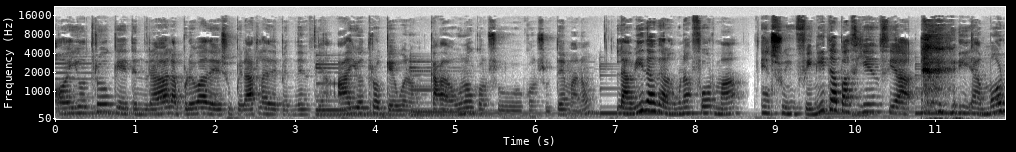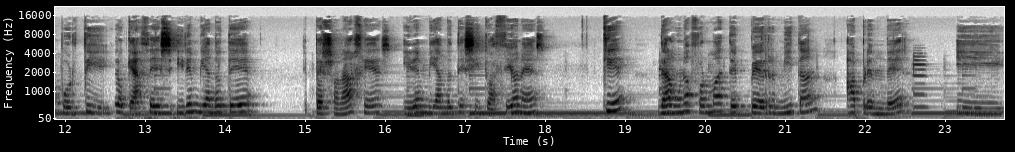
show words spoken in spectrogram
hay otro que tendrá la prueba de superar la dependencia, hay otro que, bueno, cada uno con su, con su tema, ¿no? La vida de alguna forma, en su infinita paciencia y amor por ti, lo que hace es ir enviándote personajes, ir enviándote situaciones que de alguna forma te permitan aprender y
